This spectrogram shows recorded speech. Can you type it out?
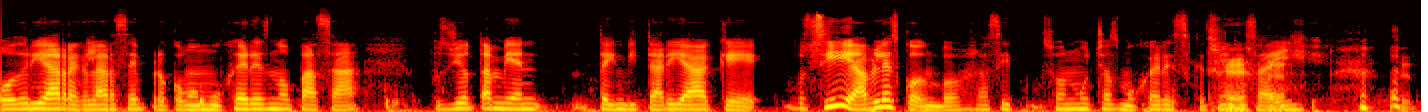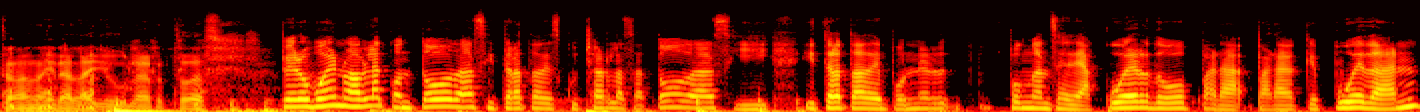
podría arreglarse, pero como mujeres no pasa, pues yo también te invitaría a que, pues sí, hables con vos, así son muchas mujeres que tienes ahí. Se te van a ir a la yugular todas. Pero bueno, habla con todas y trata de escucharlas a todas y, y trata de poner, pónganse de acuerdo para, para que puedan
